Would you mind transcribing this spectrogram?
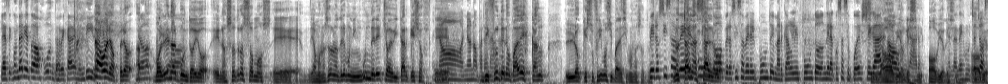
la secundaria todos juntos, deja de mentir. No, bueno, pero a- No, volviendo pero- al punto, digo, eh, nosotros somos, eh, digamos, nosotros no tenemos ningún derecho a evitar que ellos eh, No, no, disfruten nada. o padezcan lo que sufrimos y padecimos nosotros. Pero sí saber están el a punto, salvo. pero sí saber el punto y marcarle el punto donde la cosa se puede Sí, llegar a obvio que aunar. sí, obvio que ¿Entendés, sí. muchachos? obvio.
